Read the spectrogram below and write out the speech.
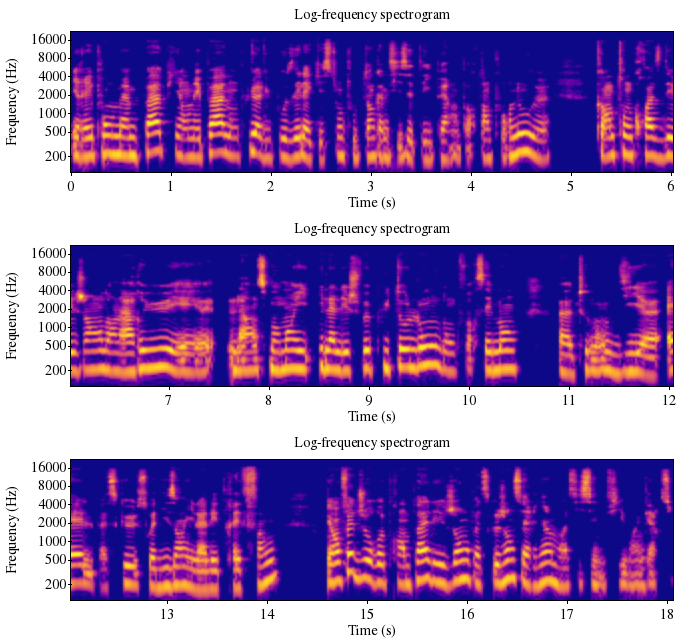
il répond même pas, puis on n'est pas non plus à lui poser la question tout le temps comme si c'était hyper important pour nous. Euh, quand on croise des gens dans la rue et là en ce moment il, il a les cheveux plutôt longs, donc forcément euh, tout le monde dit euh, elle parce que soi-disant il a les traits fins. Et en fait, je reprends pas les gens parce que j'en sais rien, moi, si c'est une fille ou un garçon.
